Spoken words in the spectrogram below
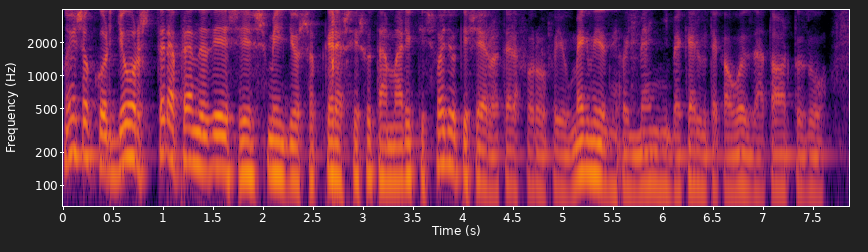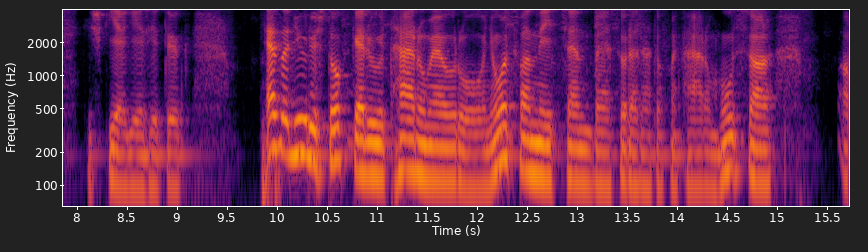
Na és akkor gyors tereprendezés és még gyorsabb keresés után már itt is vagyok, és erről a telefonról fogjuk megnézni, hogy mennyibe kerültek a hozzá tartozó kis kiegészítők. Ez a gyűrűstok került 3 euró 84 centbe, szorozzátok meg 3,20-szal. A,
